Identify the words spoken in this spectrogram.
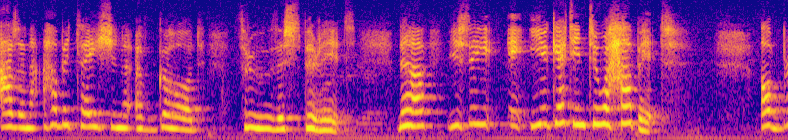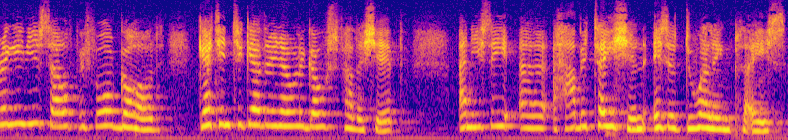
as an habitation of God through the Spirit. Now, you see, it, you get into a habit of bringing yourself before God, getting together in Holy Ghost fellowship. And you see, a habitation is a dwelling place.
